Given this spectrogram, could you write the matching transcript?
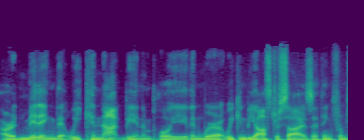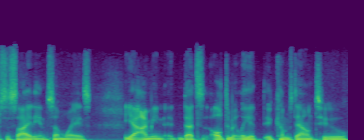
are admitting that we cannot be an employee, then we're, we can be ostracized, I think, from society in some ways. Yeah, I mean, that's ultimately it, it comes down to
